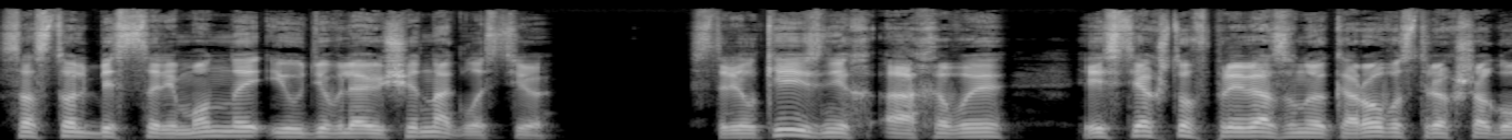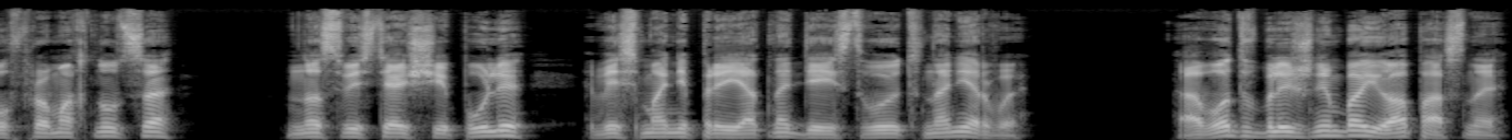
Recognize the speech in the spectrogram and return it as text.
со столь бесцеремонной и удивляющей наглостью? Стрелки из них аховые, из тех, что в привязанную корову с трех шагов промахнуться, но свистящие пули весьма неприятно действуют на нервы. А вот в ближнем бою опасны,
